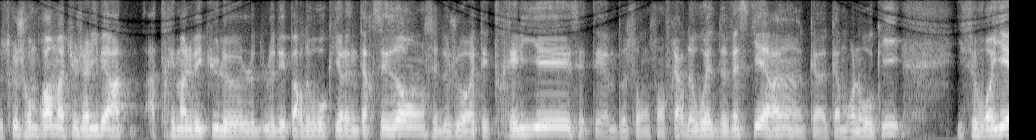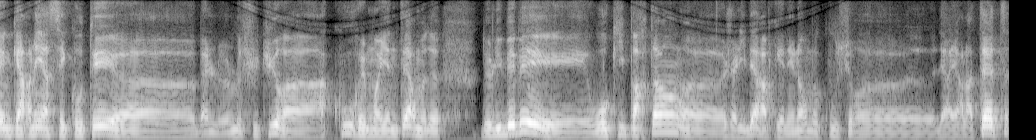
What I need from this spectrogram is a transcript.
de ce que je comprends, Mathieu Jalibert a, très mal vécu le, départ de Woki à l'intersaison. Ces deux joueurs étaient très liés. C'était un peu son, frère de, de vestiaire, hein, Cameron Woki. Il se voyait incarner à ses côtés euh, ben, le, futur à, court et moyen terme de, de l'UBB. Et Woki partant, euh, Jalibert a pris un énorme coup sur, euh, derrière la tête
